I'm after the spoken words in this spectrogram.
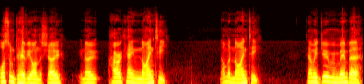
Awesome to have you on the show. You know, Hurricane 90, number 90. Tell me, do you remember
